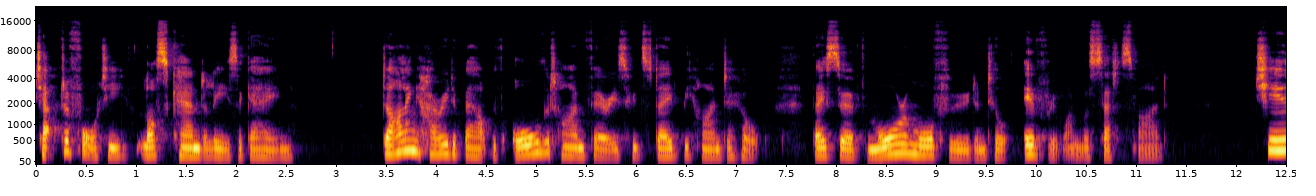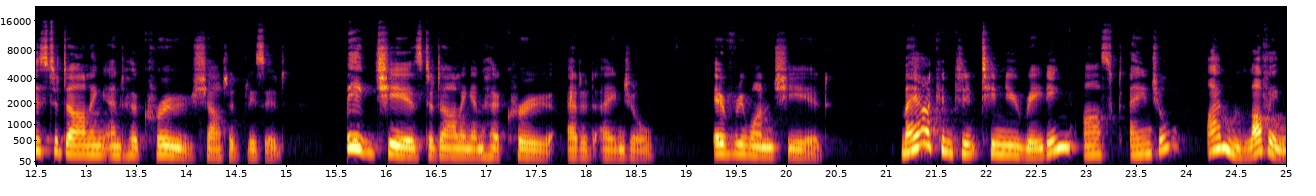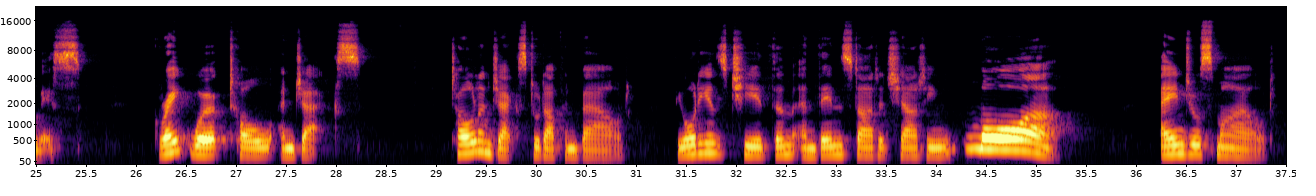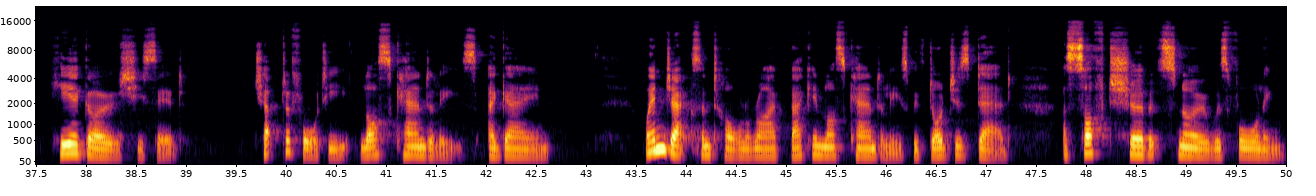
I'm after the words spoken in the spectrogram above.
Chapter 40 Los Candeles Again. Darling hurried about with all the time fairies who'd stayed behind to help. They served more and more food until everyone was satisfied. Cheers to Darling and her crew, shouted Blizzard. Big cheers to Darling and her crew, added Angel. Everyone cheered. May I continue reading? asked Angel. I'm loving this. Great work, Toll and Jax. Toll and Jax stood up and bowed. The audience cheered them and then started shouting, More! Angel smiled. Here goes, she said. Chapter 40 Los Candeles Again. When Jax and Toll arrived back in Los Candeles with Dodger's dad, a soft sherbet snow was falling.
